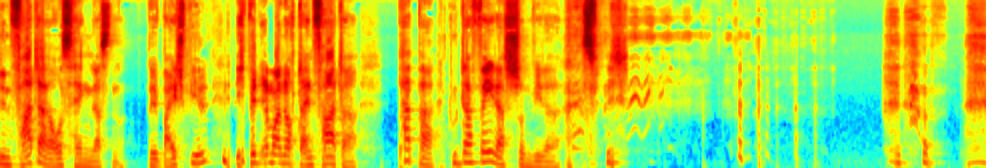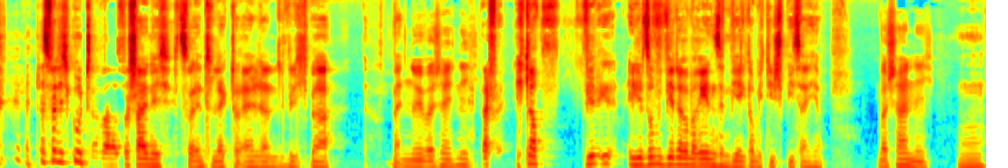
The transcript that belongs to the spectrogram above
den Vater raushängen lassen. Beispiel, ich bin immer noch dein Vater. Papa, du Darth Vaderst schon wieder. Das finde ich gut, aber das ist wahrscheinlich zu intellektuell, dann will ich mal. Nein. Nö, wahrscheinlich nicht. Ich glaube, so wie wir darüber reden, sind wir, glaube ich, die Spießer hier. Wahrscheinlich. Mhm.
